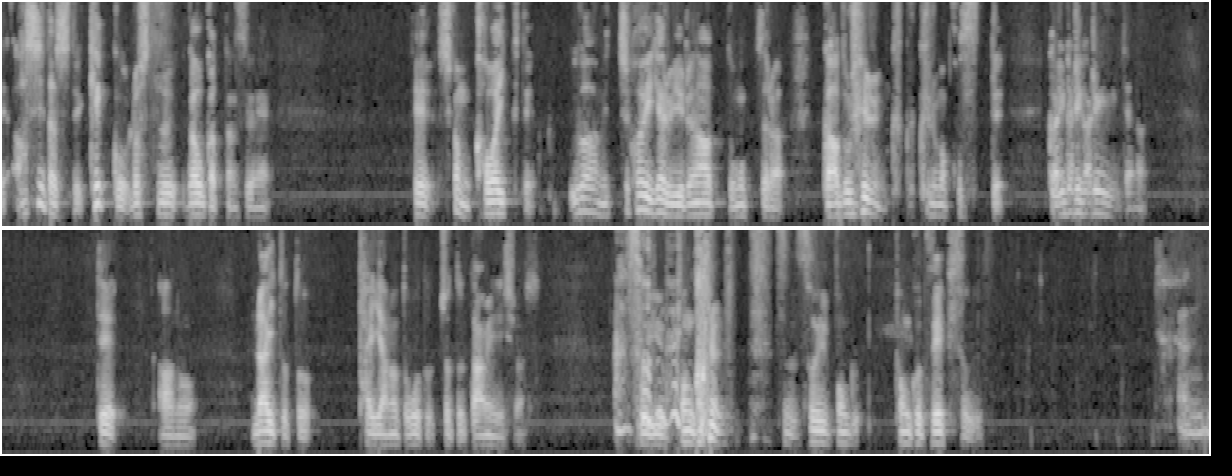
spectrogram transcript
で、足出して結構露出が多かったんですよね。で、しかも可愛くて、うわめっちゃ可愛いギャルいるなと思ってたら、ガードレールにくく車こすって、ガリガリガリみたいな。で、あの、ライトとタイヤのところとちょっとダメにしました。あ、そういうポンコツ、そうそういうポンコポンコツエピソードです。あの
